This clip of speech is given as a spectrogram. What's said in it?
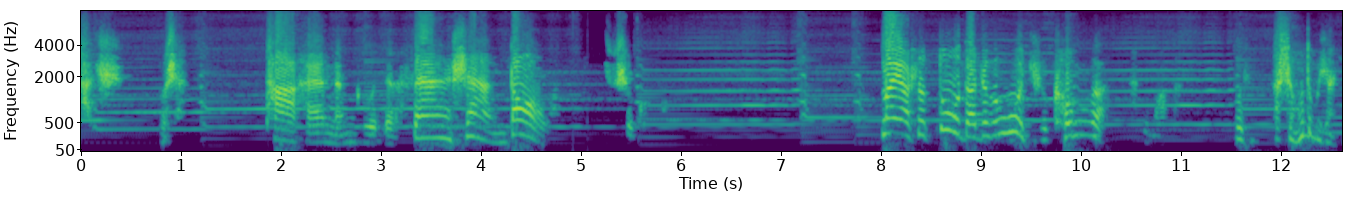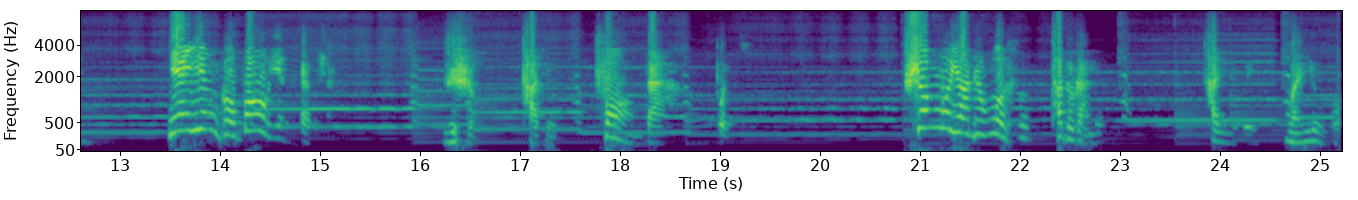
他去不善，他还能够在三善道啊受果。那要是度的这个误取空啊，他就麻烦。不行？他什么都不相信，连因果报应也不相信，于是他就放胆。什么样的恶事他都敢做，他以为没有过，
